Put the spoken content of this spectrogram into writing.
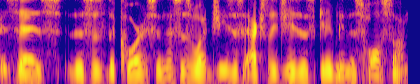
it says, This is the chorus, and this is what Jesus actually, Jesus gave me this whole song.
